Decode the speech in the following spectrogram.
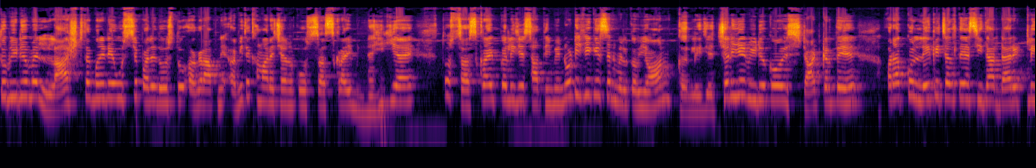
तो वीडियो में लास्ट तक बने रहे उससे पहले दोस्तों, अगर आपने अभी तक हमारे चैनल को सब्सक्राइब नहीं किया है तो सब्सक्राइब कर लीजिए। साथ ही में नोटिफिकेशन बेल को भी ऑन कर लीजिए। चलिए वीडियो को स्टार्ट करते हैं और आपको लेके चलते हैं सीधा डायरेक्टली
